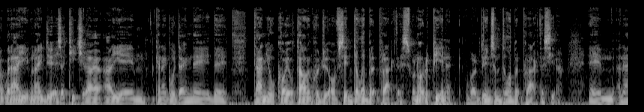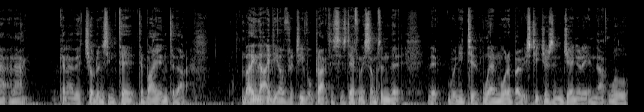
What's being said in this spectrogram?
when I when I do it as a teacher, I I um, kind of go down the the Daniel Coyle talent code route of saying deliberate practice. We're not repeating it. We're doing some deliberate practice here, um, and I and I kind of the children seem to, to buy into that. But I think that idea of retrieval practice is definitely something that that we need to learn more about as teachers and generating that low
